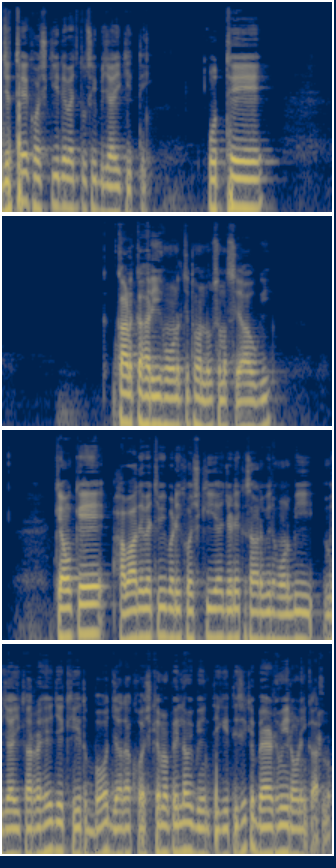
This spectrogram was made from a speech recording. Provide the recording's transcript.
ਜਿੱਥੇ ਖੁਸ਼ਕੀ ਦੇ ਵਿੱਚ ਤੁਸੀਂ ਬਿਜਾਈ ਕੀਤੀ ਉੱਥੇ ਕਣਕ ਹਰੀ ਹੋਣ 'ਚ ਤੁਹਾਨੂੰ ਸਮੱਸਿਆ ਆਊਗੀ। ਕਿਉਂਕਿ ਹਵਾ ਦੇ ਵਿੱਚ ਵੀ ਬੜੀ ਖੁਸ਼ਕੀ ਹੈ, ਜਿਹੜੇ ਕਿਸਾਨ ਵੀਰ ਹੁਣ ਵੀ ਬਿਜਾਈ ਕਰ ਰਹੇ, ਜੇ ਖੇਤ ਬਹੁਤ ਜ਼ਿਆਦਾ ਖੁਸ਼ਕ ਹੈ, ਮੈਂ ਪਹਿਲਾਂ ਵੀ ਬੇਨਤੀ ਕੀਤੀ ਸੀ ਕਿ ਬੈਠਵੀਂ ਰੌਣੀ ਕਰ ਲਓ।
